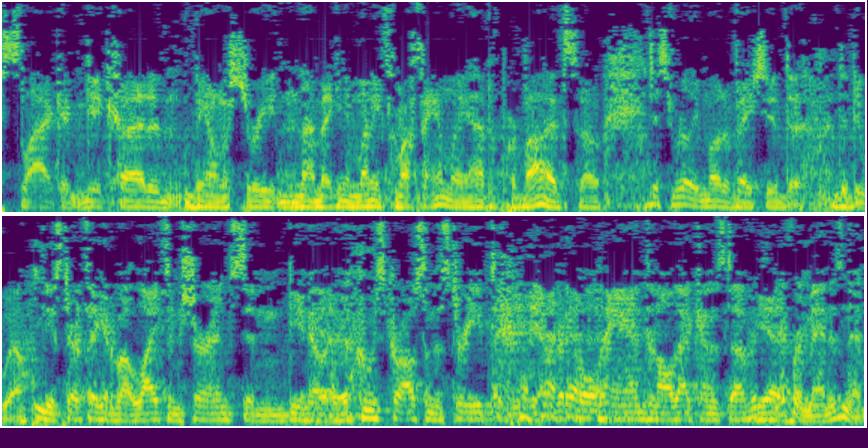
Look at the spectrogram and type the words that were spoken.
slack and get cut and be on the street and not make any money for my family I have to provide so it just really motivates you to to do well. You start thinking about life insurance and you know who's crossing the street, and, yeah, we're gonna hold hands and all that kind of stuff. It's Yeah. different, man, isn't it?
